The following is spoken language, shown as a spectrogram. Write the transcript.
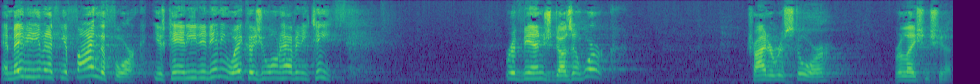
And maybe even if you find the fork, you can't eat it anyway because you won't have any teeth. Revenge doesn't work. Try to restore relationship.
